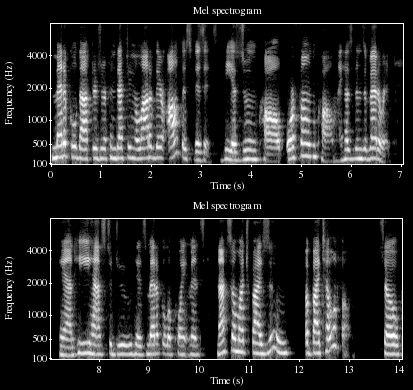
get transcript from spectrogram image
Medical doctors are conducting a lot of their office visits via Zoom call or phone call. My husband's a veteran and he has to do his medical appointments not so much by Zoom, but by telephone. So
